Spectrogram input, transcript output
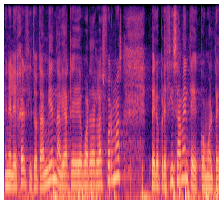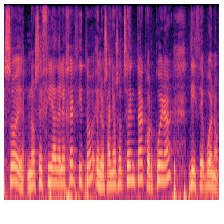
En el Ejército también había que guardar las formas, pero precisamente como el PSOE no se fía del Ejército, en los años 80 Corcuera dice, bueno,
